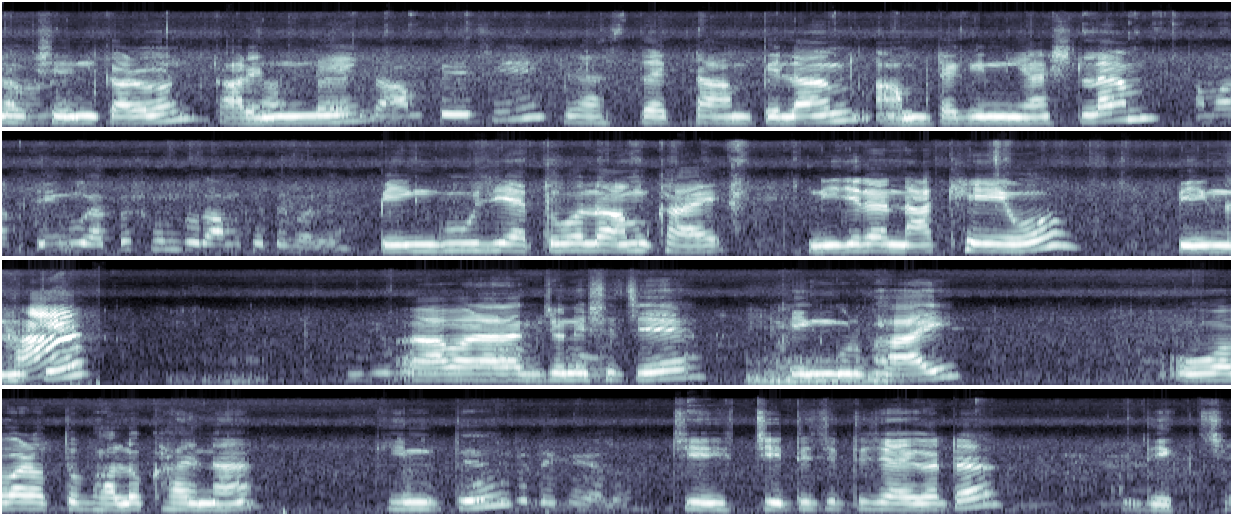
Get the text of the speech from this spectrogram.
লোকসেন কারণ। কারেন্ট নেই। আম পেয়েছি। রাস্তায় একটা আম পেলাম আমটাকে নিয়ে আসলাম। আমার পেঙ্গু এত সুন্দর আম খেতে পারে। পেঙ্গু যে এত ভালো আম খায় নিজেরা না খেয়েও পেঙ্গুকে আবার আর একজন এসেছে পেঙ্গুর ভাই। ও আবার অত ভালো খায় না কিন্তু চেটে চেটে জায়গাটা দেখছে।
